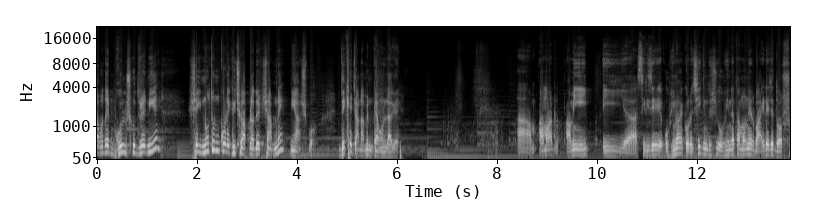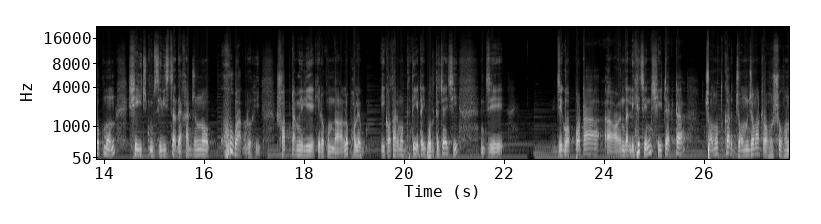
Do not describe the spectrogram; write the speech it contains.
আমাদের ভুল শুধরে নিয়ে সেই নতুন করে কিছু আপনাদের সামনে নিয়ে আসব। দেখে জানাবেন কেমন লাগে। আমার, আমি এই এই সিরিজে অভিনয় করেছি, কিন্তু সেই অভিনেতা মনের বাইরে যে দর্শক মন, সেই সিরিজটা দেখার জন্য খুব আগ্রহী। সবটা মিলিয়ে কীরকম দাঁড়াল, ফলে এই কথার মধ্যে দিয়ে এটাই বলতে চাইছি যে যে গপ্পটা অয়নদা লিখেছেন, সেইটা একটা চমৎকার জমজমাট রহস্যঘন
